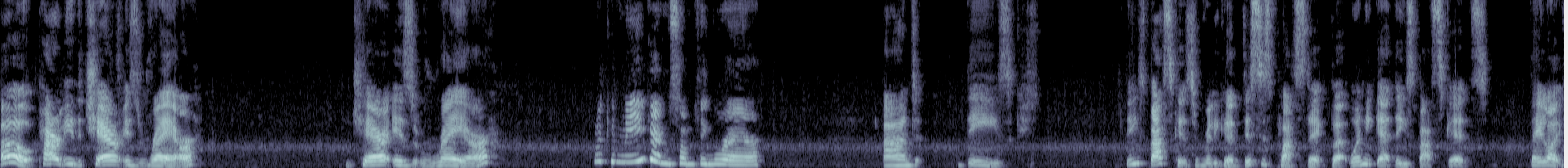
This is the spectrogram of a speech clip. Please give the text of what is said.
Oh, apparently the chair is rare. The chair is rare. Look at me getting something rare. And these these baskets are really good. This is plastic, but when you get these baskets, they like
